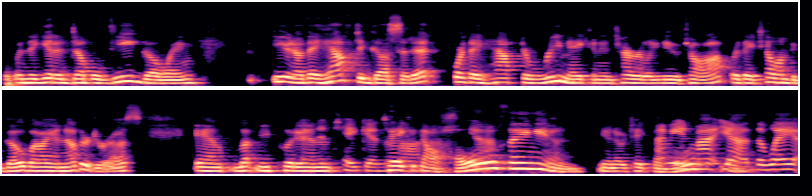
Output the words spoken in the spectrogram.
but when they get a double D going, you know, they have to gusset it or they have to remake an entirely new top or they tell them to go buy another dress and let me put in take in the take bottom. the whole yeah. thing in you know take the i mean my yeah in. the way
